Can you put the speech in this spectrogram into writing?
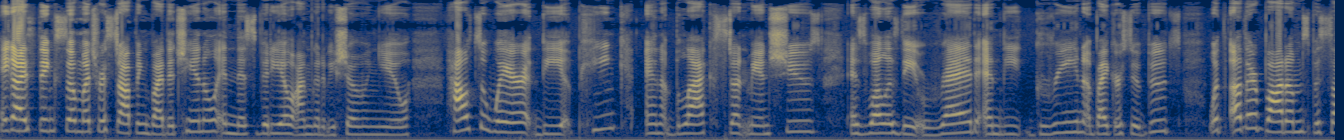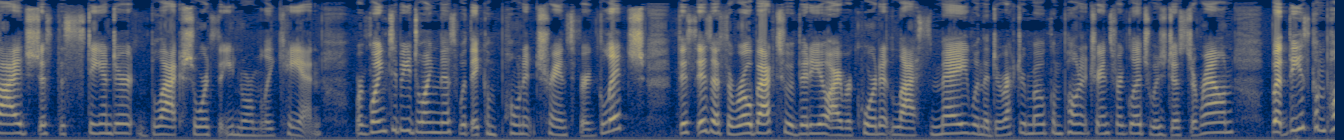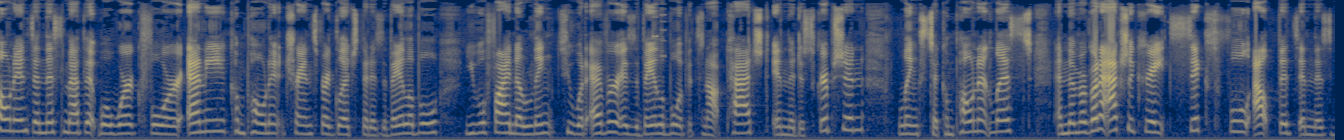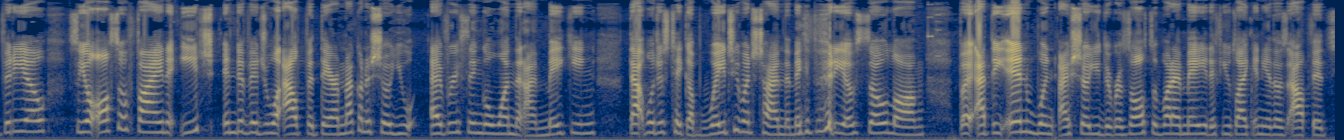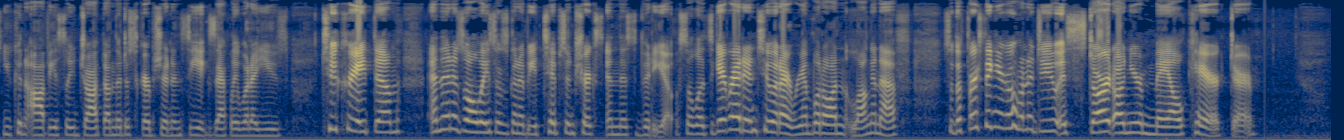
Hey guys, thanks so much for stopping by the channel. In this video, I'm going to be showing you how to wear the pink and black stuntman shoes as well as the red and the green biker suit boots with other bottoms besides just the standard black shorts that you normally can. We're going to be doing this with a component transfer glitch. This is a throwback to a video I recorded last May when the director mode component transfer glitch was just around, but these components and this method will work for any component transfer glitch that is available. You will find a link to whatever is available if it's not patched in the description, links to component list, and then we're going to actually create six full outfits in this video. So you'll also find each individual outfit there. I'm not going to show you every single one that I'm making. That will just take up way too much time to make the video so long. But at the end, when I show you the results of what I made, if you like any of those outfits, you can obviously drop down the description and see exactly what I use to create them. And then as always, there's going to be tips and tricks in this video. So let's get right into it. I rambled on long enough. So the first thing you're going to want to do is start on your male character.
